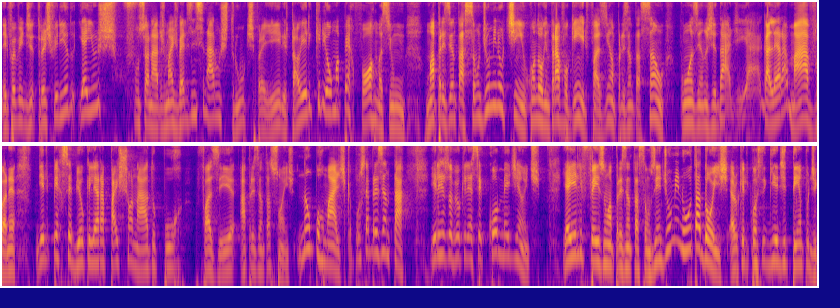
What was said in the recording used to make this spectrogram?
Ele foi vendido, transferido e aí os funcionários mais velhos ensinaram os truques para ele e tal. E ele criou uma performance, um- uma apresentação de um minutinho. Quando entrava alguém, ele fazia uma apresentação com 11 anos de idade e a galera amava, né? E ele percebeu que ele era apaixonado por fazer apresentações. Não por mágica, por se apresentar. E ele resolveu que ele ia ser comediante. E aí ele fez uma apresentaçãozinha de um minuto a dois. Era o que ele conseguia de tempo, de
